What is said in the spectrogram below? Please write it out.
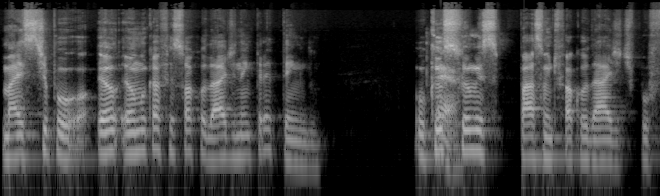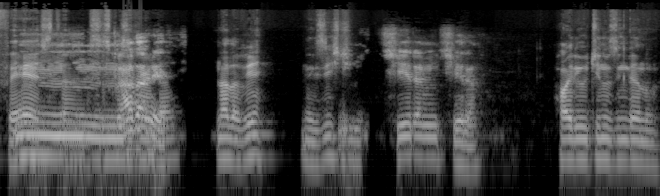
Mas, tipo, eu, eu nunca fiz faculdade, nem pretendo. O que é. os filmes passam de faculdade, tipo, festa, hum, nada a ver. Nada a ver? Não existe? Mentira, mentira. Hollywood nos enganou.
